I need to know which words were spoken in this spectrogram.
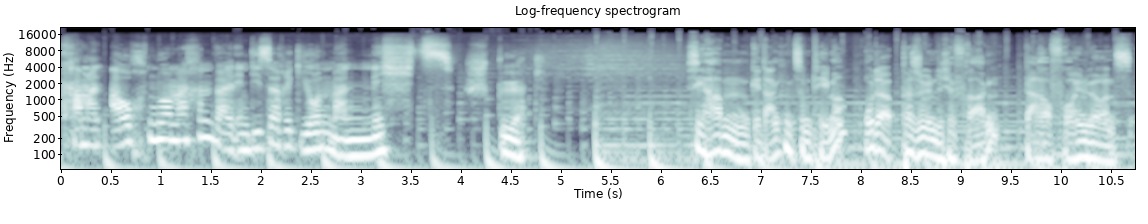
Kann man auch nur machen, weil in dieser Region man nichts spürt. Sie haben Gedanken zum Thema oder persönliche Fragen? Darauf freuen wir uns.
